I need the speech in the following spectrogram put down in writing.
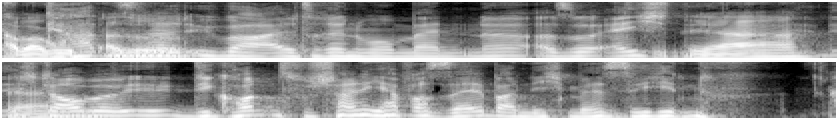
aber gut, Karten also. sind halt überall drin im Moment, ne? Also echt, ja, ich ja. glaube, die konnten es wahrscheinlich einfach selber nicht mehr sehen.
